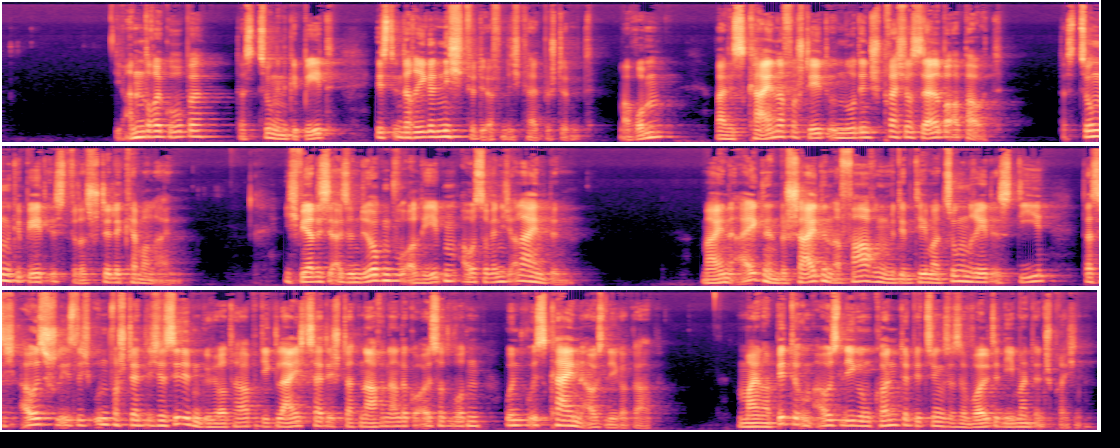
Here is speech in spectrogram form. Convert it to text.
Die andere Gruppe, das Zungengebet, ist in der Regel nicht für die Öffentlichkeit bestimmt. Warum? weil es keiner versteht und nur den Sprecher selber erbaut. Das Zungengebet ist für das stille Kämmerlein. Ich werde sie also nirgendwo erleben, außer wenn ich allein bin. Meine eigenen bescheidenen Erfahrungen mit dem Thema Zungenrede ist die, dass ich ausschließlich unverständliche Silben gehört habe, die gleichzeitig statt nacheinander geäußert wurden und wo es keinen Ausleger gab. Meiner Bitte um Auslegung konnte bzw. wollte niemand entsprechen.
